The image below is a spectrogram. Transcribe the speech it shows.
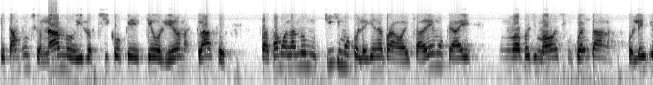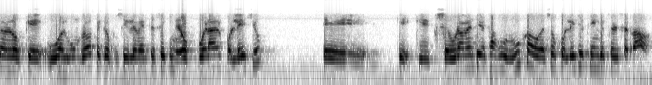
están funcionando y los chicos que, que volvieron a clases. O sea, estamos hablando de muchísimos colegios en el Paraguay. Sabemos que hay un aproximado de 50 colegios en los que hubo algún brote que posiblemente se generó fuera del colegio, eh, que, seguramente esas burbujas o esos colegios tienen que ser cerrados.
